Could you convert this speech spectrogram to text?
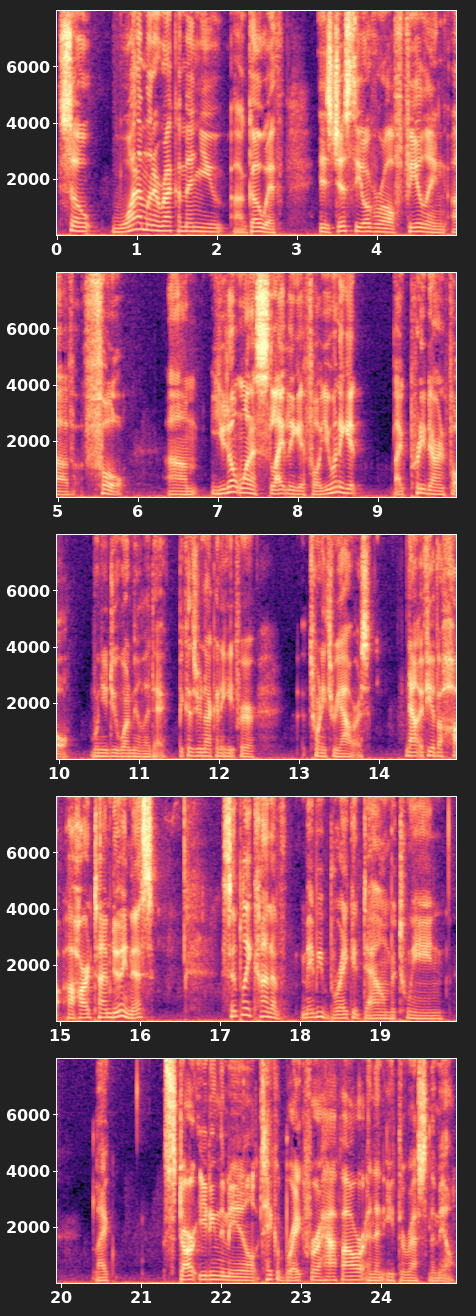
So what I'm going to recommend you uh, go with is just the overall feeling of full. Um, you don't want to slightly get full. You want to get like pretty darn full when you do one meal a day because you're not going to eat for 23 hours. Now, if you have a, a hard time doing this, simply kind of maybe break it down between like start eating the meal, take a break for a half hour, and then eat the rest of the meal.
